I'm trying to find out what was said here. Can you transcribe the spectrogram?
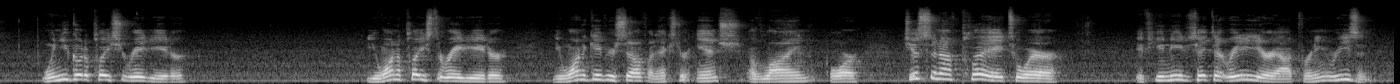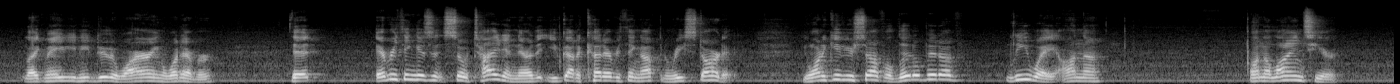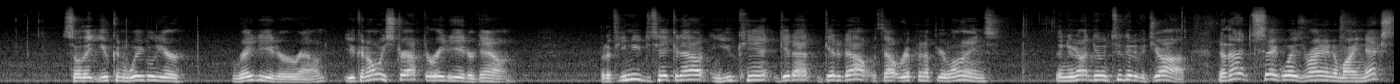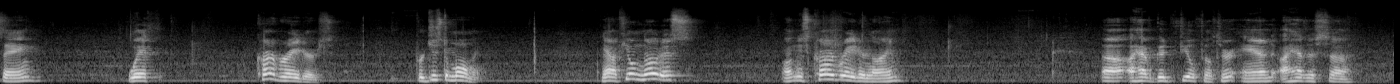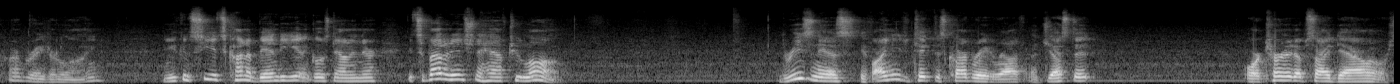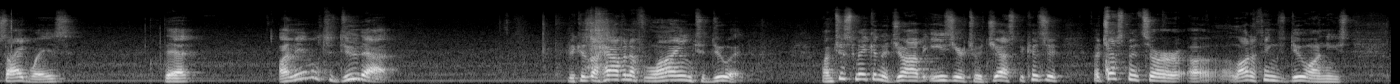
when you go to place your radiator, you want to place the radiator, you want to give yourself an extra inch of line or just enough play to where if you need to take that radiator out for any reason, like maybe you need to do the wiring or whatever, that everything isn't so tight in there that you've got to cut everything up and restart it. You want to give yourself a little bit of leeway on the on the lines here so that you can wiggle your radiator around. You can always strap the radiator down. But if you need to take it out and you can't get at get it out without ripping up your lines, then you're not doing too good of a job. Now that segues right into my next thing with carburetors for just a moment. Now if you'll notice on this carburetor line uh, I have a good fuel filter and I have this uh, carburetor line and you can see it's kind of bendy and it goes down in there. It's about an inch and a half too long. The reason is if I need to take this carburetor off and adjust it or turn it upside down or sideways that I'm able to do that because I have enough line to do it. I'm just making the job easier to adjust because adjustments are uh, a lot of things do on these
